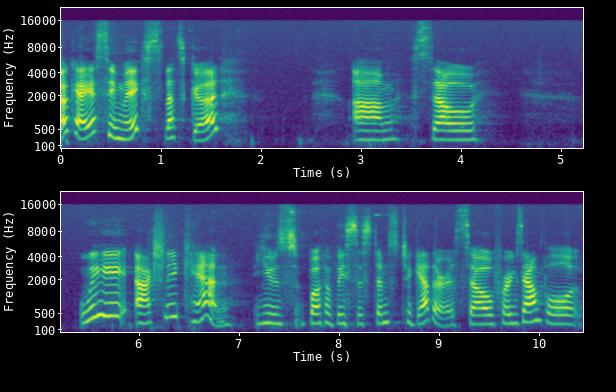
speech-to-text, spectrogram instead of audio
Okay, I see mix, that's good. Um, so we actually can use both of these systems together. So for example,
